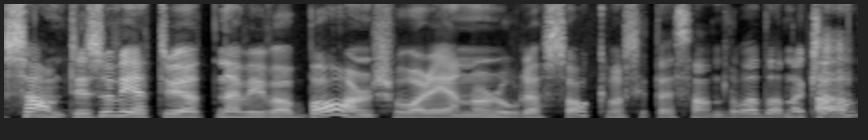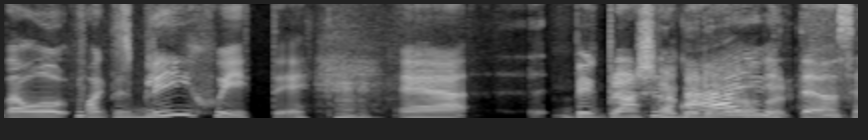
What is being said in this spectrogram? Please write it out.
Samtidigt så vet vi att när vi var barn så var det en av de roligaste sakerna att sitta i sandlådan och kladda ja. och faktiskt bli skitig. Mm. Eh, byggbranschen är över? inte ens...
